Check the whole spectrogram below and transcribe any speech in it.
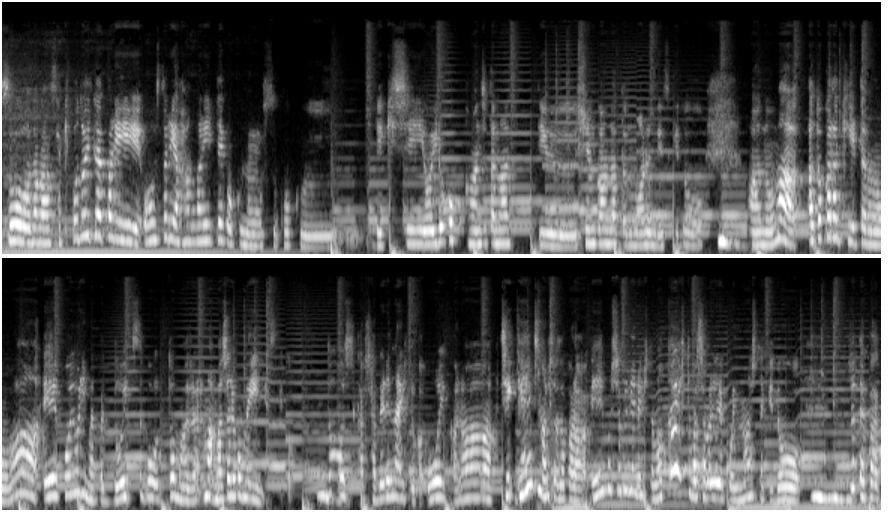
そうだから先ほど言ったやっぱりオーストリア・ハンガリー帝国のすごく歴史を色濃く感じたなっていう瞬間だったのもあるんですけど、うん、あのまあ後から聞いたのは英語よりもやっぱりドイツ語とマジャル、まあ、マジャル語もいいんですけどどうしか喋れない人が多いから現地の人だから英語喋れる人若い人は喋れる子いましたけど、うんうん、ちょっとやっぱ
